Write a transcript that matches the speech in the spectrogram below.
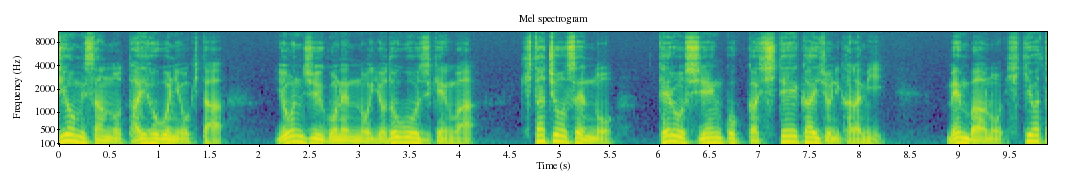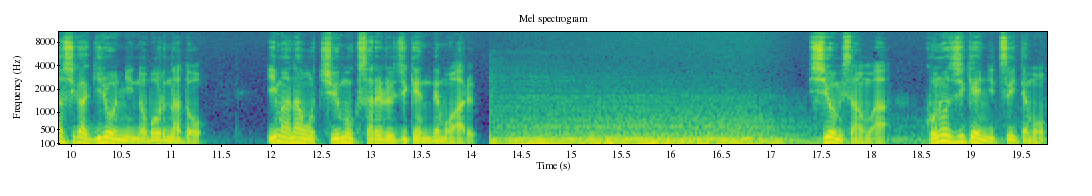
塩見さんの逮捕後に起きた45年の淀号事件は北朝鮮のテロ支援国家指定解除に絡みメンバーの引き渡しが議論に上るなど今なお注目される事件でもある。塩見さんはこの事件についても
